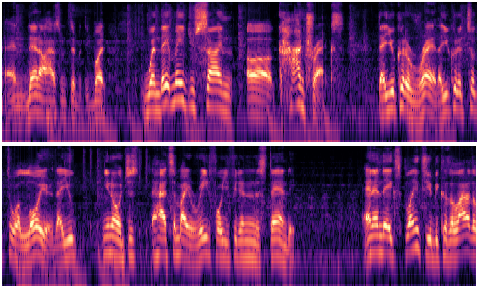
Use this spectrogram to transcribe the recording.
and then I'll have some sympathy. But when they made you sign uh, contracts that you could have read, that you could have took to a lawyer, that you, you know, just had somebody read for you if you didn't understand it. And then they explained to you because a lot of the,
